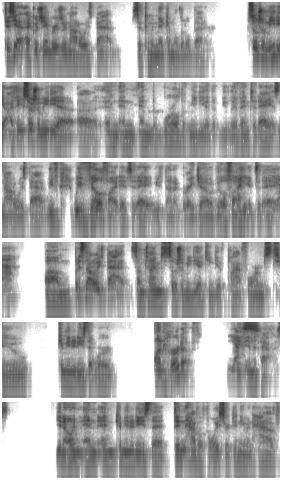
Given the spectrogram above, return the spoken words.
Because yeah echo chambers are not always bad so can we make them a little better social media i think social media uh, and and and the world of media that we live in today is not always bad. We've we've vilified it today. We've done a great job of vilifying it today. Yeah. Um, but it's not always bad. Sometimes social media can give platforms to communities that were unheard of in- yes in the past. You know and and and communities that didn't have a voice or didn't even have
